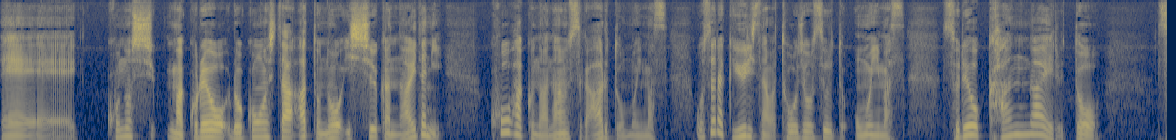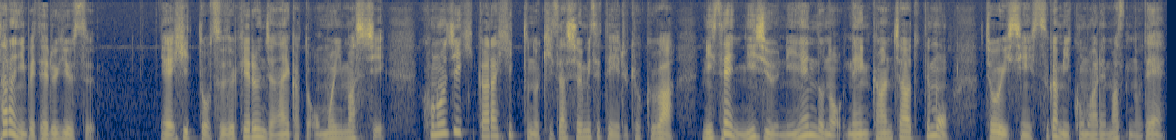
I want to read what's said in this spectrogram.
えー、このし、まあ、これを録音した後の1週間の間に紅白のアナウンスがあると思います。おそらくゆりさんは登場すると思います。それを考えると、さらにベテルギウス、えー、ヒットを続けるんじゃないかと思いますし、この時期からヒットの兆しを見せている曲は、2022年度の年間チャートでも上位進出が見込まれますので、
